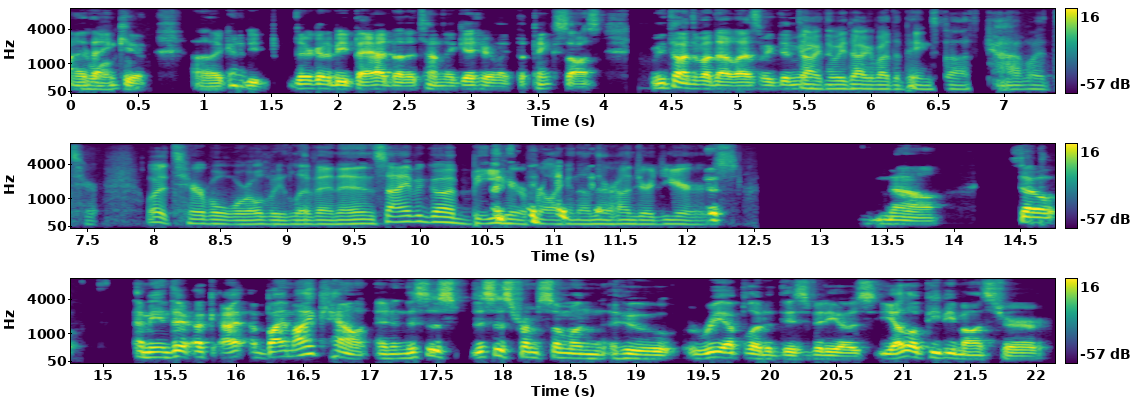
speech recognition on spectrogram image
I You're thank welcome. you. Uh, they're gonna be they're gonna be bad by the time they get here, like the pink sauce. We talked about that last week, didn't we? Talk, we talk about the pink sauce. God, what a ter- what a terrible world we live in, and it's not even going to be here for like another hundred years. No. So, I mean, there I, by my count, and this is this is from someone who re-uploaded these videos. Yellow PP monster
